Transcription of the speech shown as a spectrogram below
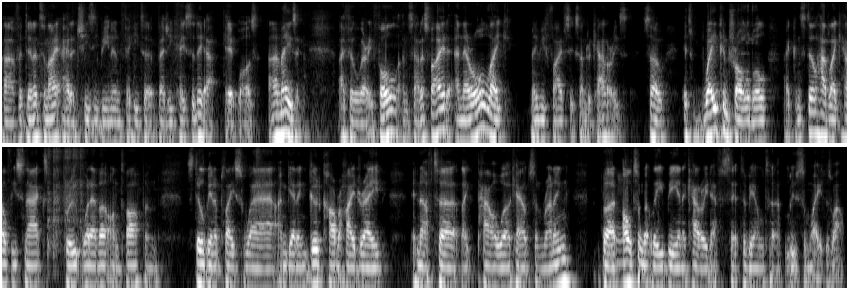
Uh, for dinner tonight, I had a cheesy bean and fajita veggie quesadilla. It was amazing. I feel very full and satisfied, and they're all like maybe five, six hundred calories. So it's way controllable. I can still have like healthy snacks, fruit, whatever on top, and still be in a place where I'm getting good carbohydrate, enough to like power workouts and running, but Mhm. ultimately be in a calorie deficit to be able to lose some weight as well.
